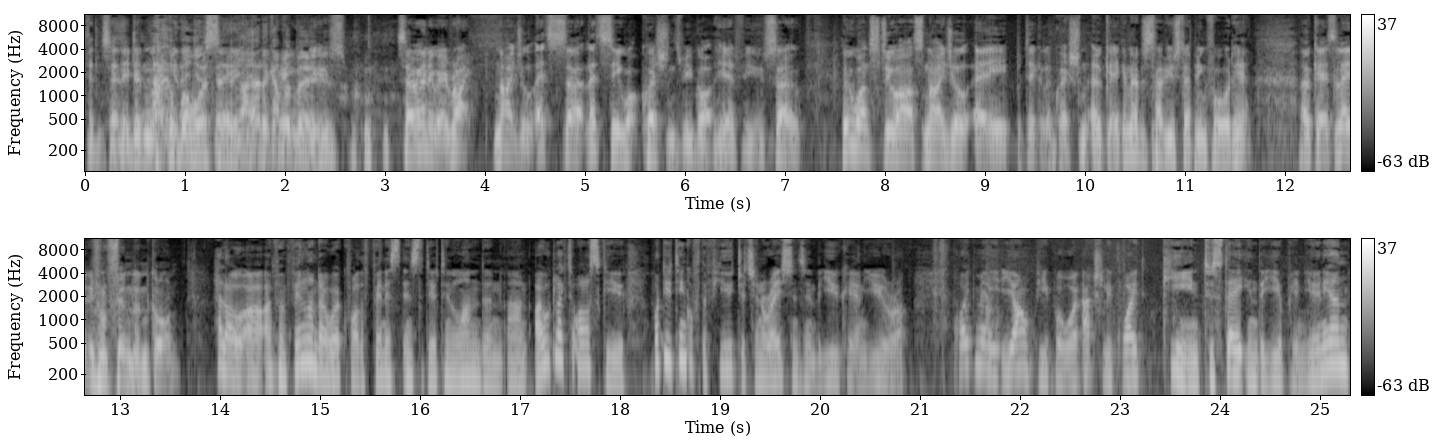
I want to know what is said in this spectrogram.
Didn't say they didn't like you. well, we'll see. I heard a couple of agree with you. boos. so anyway, right, Nigel, let's uh, let's see what questions we've got here for you. So, who wants to ask Nigel a particular question? Okay, can I just have you stepping forward here? Okay, it's a lady from Finland. Go on. Hello, uh, I'm from Finland. I work for the Finnish Institute in London. And I would like to ask you, what do you think of the future generations in the UK and Europe? Quite many young people were actually quite keen to stay in the European Union,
